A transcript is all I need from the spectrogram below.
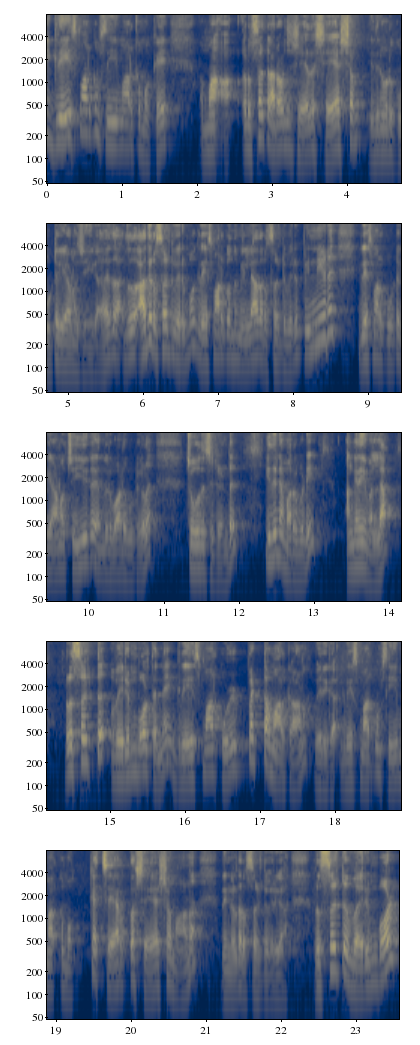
ഈ ഗ്രേസ് മാർക്കും സി മാർക്കും ഒക്കെ റിസൾട്ട് അറൗണ്ട് ചെയ്ത ശേഷം ഇതിനോട് കൂട്ടുകയാണോ ചെയ്യുക? അതായത് അത് ആദ്യം റിസൾട്ട് വരുമ്പോൾ ഗ്രേസ് മാർക്കൊന്നും ഇല്ലാതെ റിസൾട്ട് വരും. പിന്നീട് ഗ്രേസ് മാർക്ക് കൂട്ടുകയാണോ ചെയ്യുക എന്നൊരുപാട് കുട്ടികൾ ചോദിച്ചിട്ടുണ്ട്. ഇതിന്റെ മറുപടി അങ്ങനെയുമല്ല. റിസൾട്ട് വരുമ്പോൾ തന്നെ ഗ്രേസ് മാർക്ക് ഉൾപ്പെട്ട മാർക്കാണ് വരിക. ഗ്രേസ് മാർക്കും സി മാർക്കും ഒക്കെ ചേർത്ത ശേഷമാണ് നിങ്ങളുടെ റിസൾട്ട് വരിക. റിസൾട്ട് വരുമ്പോൾ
